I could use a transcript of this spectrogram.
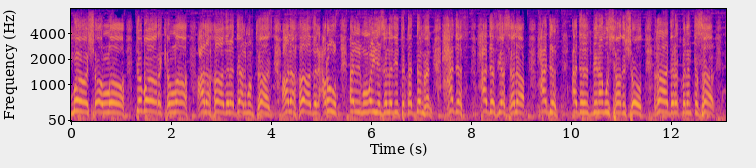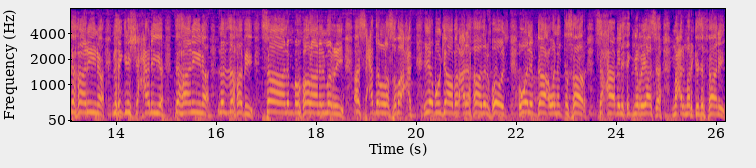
ما شاء الله. تبارك الله. على هذا الأداء الممتاز. على هذا العروض المميز الذي تقدمهن حدث حدث يا سلام. حدث. حدثت بناموس هذا الشوط. غادرت بالانتصار. تهانينا لهجن الشحانية. تهانينا للذهبي. سالم بن فران المري. أسعد الله صباحك. يا أبو جابر على هذا الفوز والإبداع والانتصار. سحاب لهجن الرئاسه مع المركز الثاني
